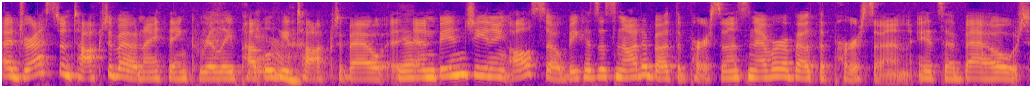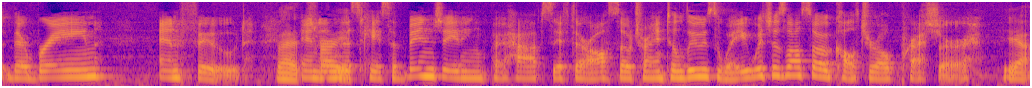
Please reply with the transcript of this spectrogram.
addressed and talked about. And I think really publicly Yeah. talked about. Yeah. And binge eating also, because it's not about the person. It's never about the person. It's about their brain and food. That's and right. in this case of binge eating, perhaps if they're also trying to lose weight, which is also a cultural pressure. Yeah.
